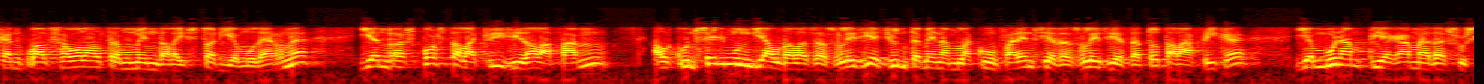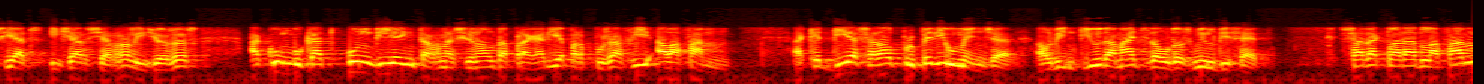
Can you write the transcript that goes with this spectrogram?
que en qualsevol altre moment de la història moderna, i en resposta a la crisi de la fam, el Consell Mundial de les Esglésies, juntament amb la Conferència d'Esglésies de tota l'Àfrica i amb una àmplia gamma d'associats i xarxes religioses, ha convocat un dia internacional de pregària per posar fi a la fam. Aquest dia serà el proper diumenge, el 21 de maig del 2017. S'ha declarat la fam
